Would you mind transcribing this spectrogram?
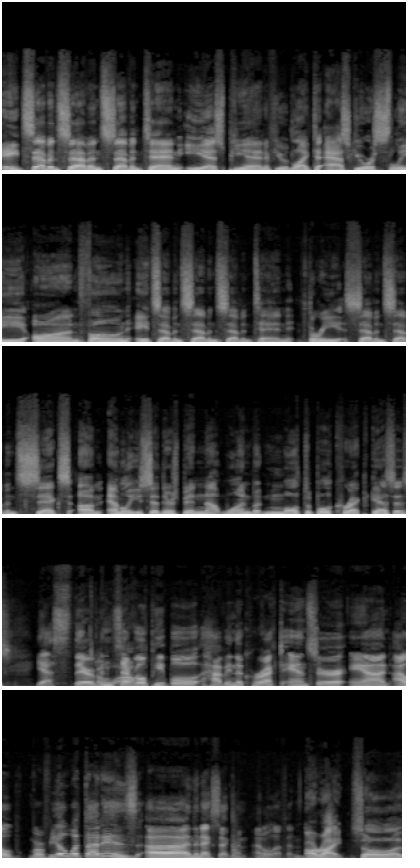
877-710 ESPN if you would like to ask your Slee on phone. 877-710-3776 um, Emily you said there's been not one but multiple correct guesses? Yes, there have been Oh, wow. several people having the correct answer, and I will reveal what that is uh, in the next segment at 11. all right. So uh,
